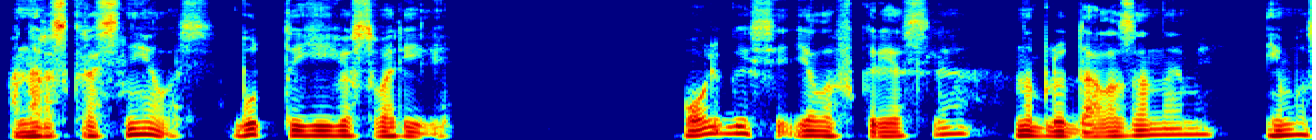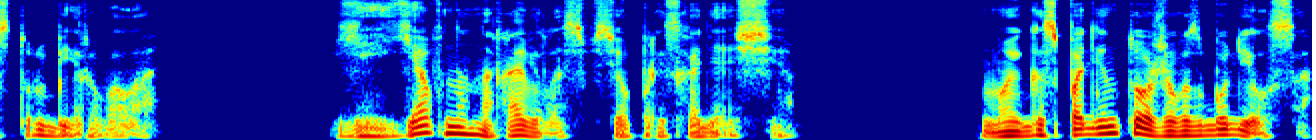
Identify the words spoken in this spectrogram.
Она раскраснелась, будто ее сварили. Ольга сидела в кресле, наблюдала за нами и мастурбировала. Ей явно нравилось все происходящее. Мой господин тоже возбудился.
